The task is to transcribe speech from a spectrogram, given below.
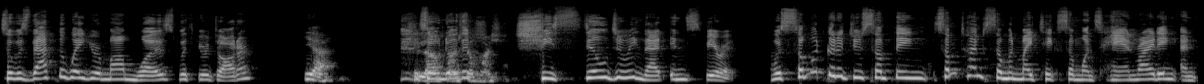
So is that the way your mom was with your daughter? Yeah. So know that so she's still doing that in spirit. Was someone going to do something? Sometimes someone might take someone's handwriting and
